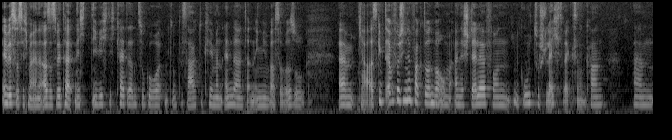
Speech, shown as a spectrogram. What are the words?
ihr wisst, was ich meine. Also es wird halt nicht die Wichtigkeit dann zugeordnet und gesagt, okay, man ändert dann irgendwas oder so. Ähm, ja, es gibt einfach verschiedene Faktoren, warum eine Stelle von gut zu schlecht wechseln kann. Ähm,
